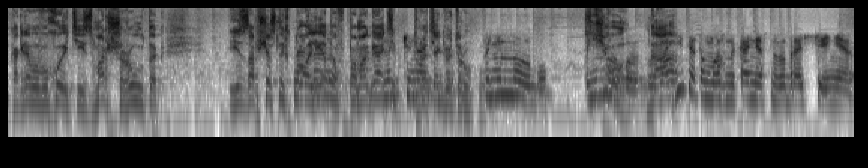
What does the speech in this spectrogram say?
когда вы выходите из маршруток, из общественных Надо туалетов, начинать протягивать руку? Понемногу. С чего? Понемногу. Да? Водить это можно, конечно, в обращение.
